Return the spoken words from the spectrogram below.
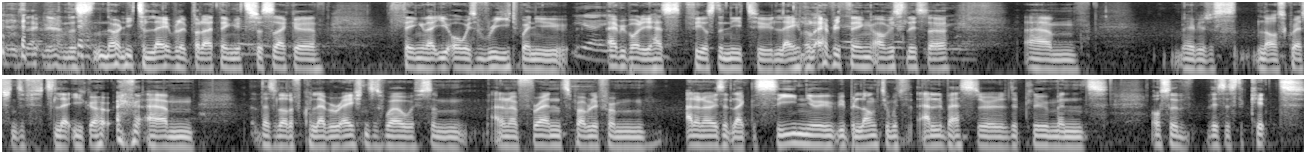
exactly. and there's no need to label it, but I think it's just like a thing that you always read when you. Yeah, Everybody has feels the need to label Yeah, everything, yeah, obviously. yeah, so. Um, maybe just last questions if, to let you go. um, there's a lot of collaborations as well with some I don't know friends probably from I don't know is it like the scene you, you belong to with Alabaster dePlume, and also this is the Kit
